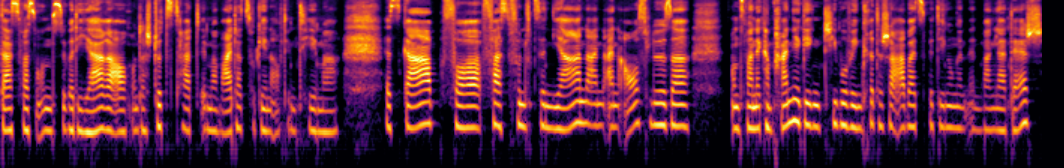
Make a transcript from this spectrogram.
das, was uns über die Jahre auch unterstützt hat, immer weiterzugehen auf dem Thema. Es gab vor fast 15 Jahren einen, einen Auslöser, und zwar eine Kampagne gegen Chibo wegen kritischer Arbeitsbedingungen in Bangladesch,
